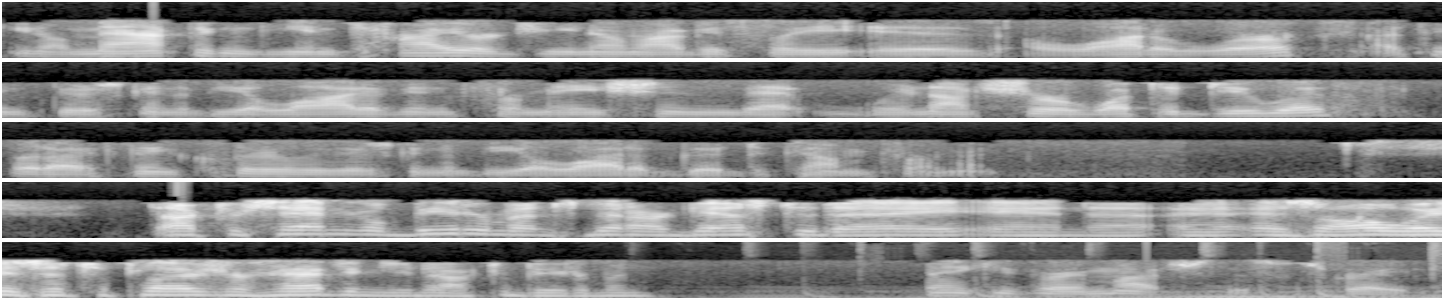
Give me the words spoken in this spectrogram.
you know, mapping the entire genome obviously is a lot of work. I think there's going to be a lot of information that we're not sure what to do with, but I think clearly there's going to be a lot of good to come from it. Dr. Samuel Bederman's been our guest today, and uh, as always, it's a pleasure having you, Dr. Bederman. Thank you very much. This was great.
